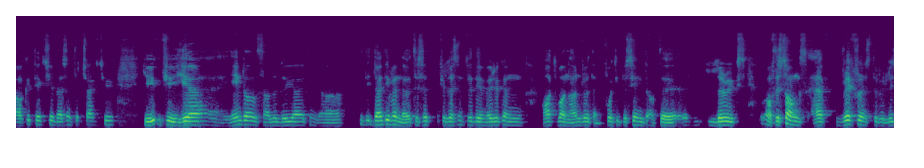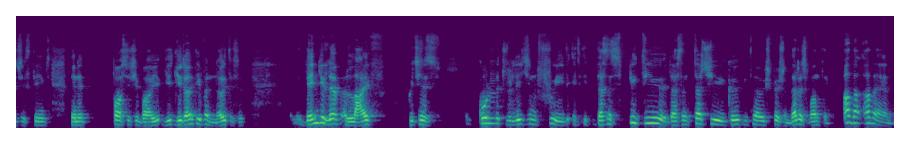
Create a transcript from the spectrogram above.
architecture doesn't attract you. you if you hear Handel's Hallelujah, I think, uh, don't even notice it. If you listen to the American Hot 100 and 40% of the lyrics of the songs have reference to religious themes, then it passes you by. You, you don't even notice it. Then you live a life which is, call it religion free. It, it doesn't speak to you, it doesn't touch you, you give no expression. That is one thing. Other other hand,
